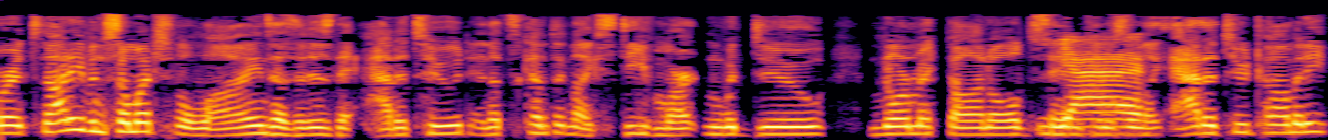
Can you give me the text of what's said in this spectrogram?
where it's not even so much the lines as it is the attitude, and that's something like Steve Martin would do, Norm Macdonald, same yes. kind of like attitude comedy.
